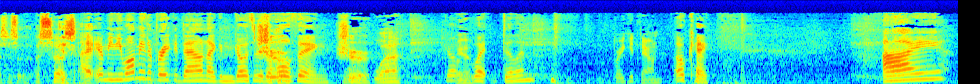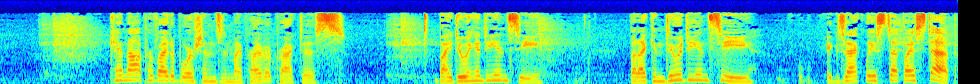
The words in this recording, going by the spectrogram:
so, Is- I, I mean, you want me to break it down? I can go through Sure. the whole thing. Sure. what? Go, Yeah. What, Dylan? Break it down. Okay. I cannot provide abortions in my private practice by doing a D&C but I can do a D&C exactly step by step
